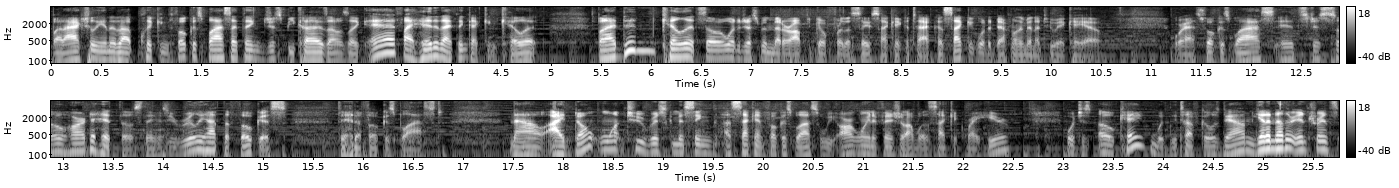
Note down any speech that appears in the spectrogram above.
but I actually ended up clicking Focus Blast, I think, just because I was like, eh, if I hit it, I think I can kill it. But I didn't kill it, so it would have just been better off to go for the safe Psychic attack, because Psychic would have definitely been a 2-hit KO. Whereas Focus Blast, it's just so hard to hit those things. You really have to focus to hit a Focus Blast. Now, I don't want to risk missing a second Focus Blast, so we are going to finish it off with a Psychic right here which is okay. Wigglytuff goes down. Yet another entrance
